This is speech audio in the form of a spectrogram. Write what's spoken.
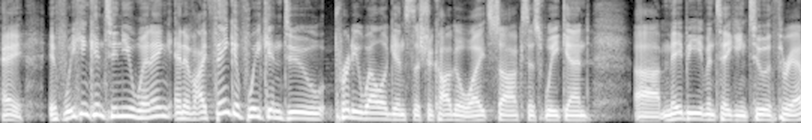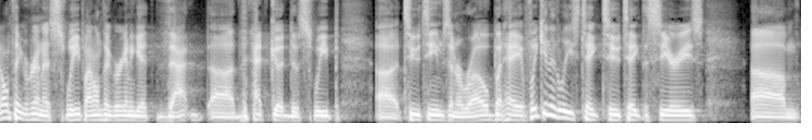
hey, if we can continue winning, and if I think if we can do pretty well against the Chicago White Sox this weekend, uh, maybe even taking two or three. I don't think we're going to sweep. I don't think we're going to get that uh, that good to sweep uh, two teams in a row. But hey, if we can at least take two, take the series. Um,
